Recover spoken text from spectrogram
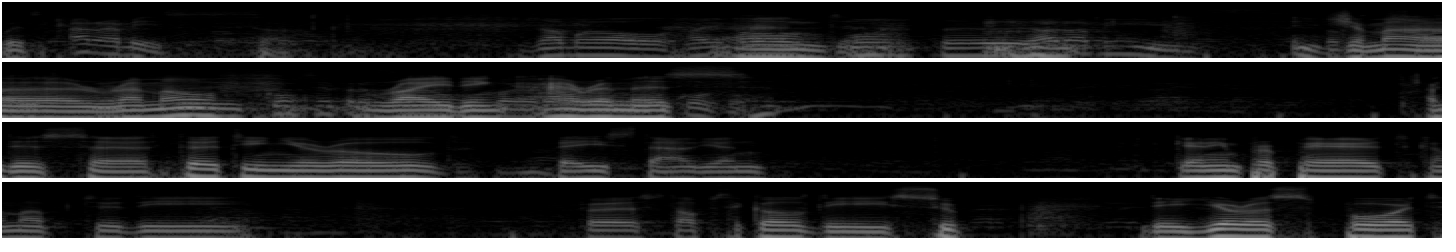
with Aramis. Jamal Raimov And, contra Aramis. Jamal fechar este momento Ramov riding Aramis, this uh, 13 year old bay stallion, getting prepared to come up to the first obstacle, the, sup- the Eurosport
